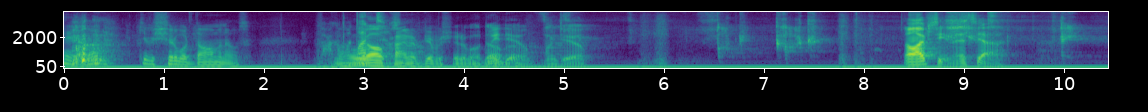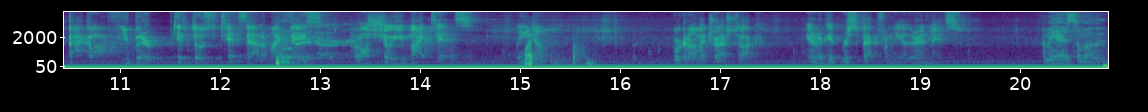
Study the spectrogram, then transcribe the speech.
Okay, I don't give a shit about Domino's. Fuck, Well, we the- all kind of give a shit about dominoes. We Domino's. do. We do. Fuck. Cock. Oh, I've seen this. Yeah. Hey, back off. You better get those tits out of my face, or I'll show you my tits. What? you? Working on my trash talk. You know, to get respect from the other inmates. Let me hear some of it.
